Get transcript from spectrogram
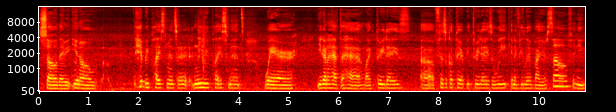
So they, you know, hip replacements or knee replacements where you're gonna have to have like three days uh, physical therapy three days a week and if you live by yourself and you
